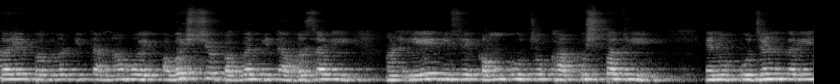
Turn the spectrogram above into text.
ઘરે ભગવદ્ ગીતા ન હોય, અવશ્ય ભગવદ્ ગીતા વસાવી અને એ દિવસે કંકુ ચોખા પુષ્પથી એનું પૂજન કરી,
